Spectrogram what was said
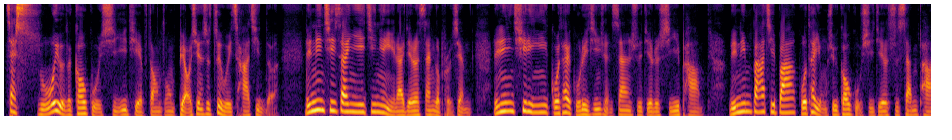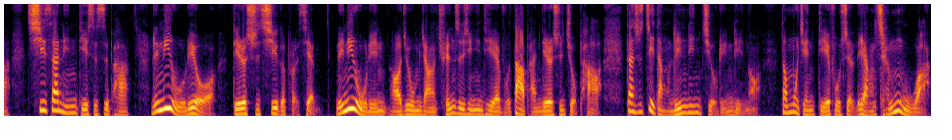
在所有的高股息 ETF 当中表现是最为差劲的。零零七三一今年以来跌了三个 percent，零零七零一国泰股利精选三十跌了十一趴，零零八七八国泰永续高股息跌了十三趴，七三零跌十四趴，零零五六哦跌了十七个 percent，零零五零啊就。我们讲全值型 ETF 大盘跌了十九趴，但是这档零零九零零哦，到目前跌幅是两成五啊，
